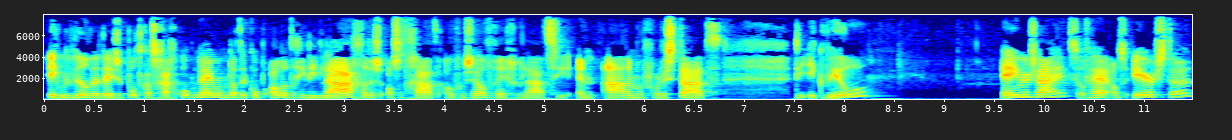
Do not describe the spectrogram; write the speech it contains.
ik wilde deze podcast graag opnemen omdat ik op alle drie die lagen, dus als het gaat over zelfregulatie en ademen voor de staat die ik wil, enerzijds, of hè, als eerste,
